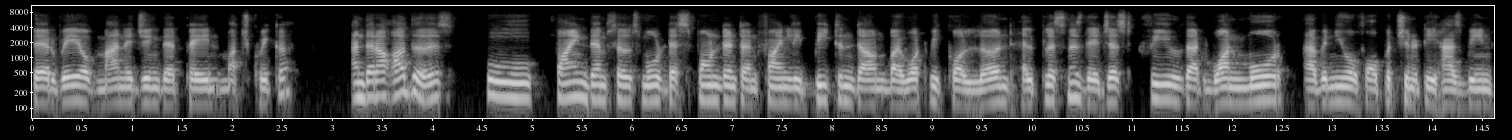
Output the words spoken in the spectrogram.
their way of managing their pain much quicker. And there are others who find themselves more despondent and finally beaten down by what we call learned helplessness. They just feel that one more avenue of opportunity has been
